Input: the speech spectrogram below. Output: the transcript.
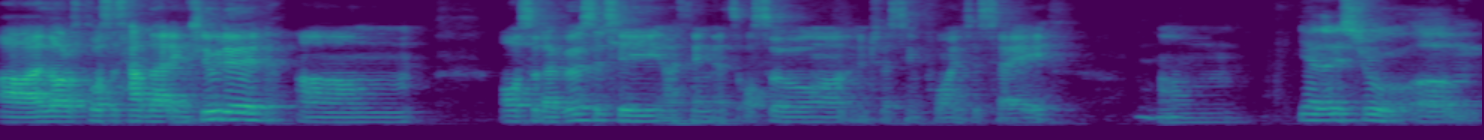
Uh, a lot of courses have that included. Um, also diversity. I think that's also an interesting point to say. Um, Yeah, that is true. Um,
